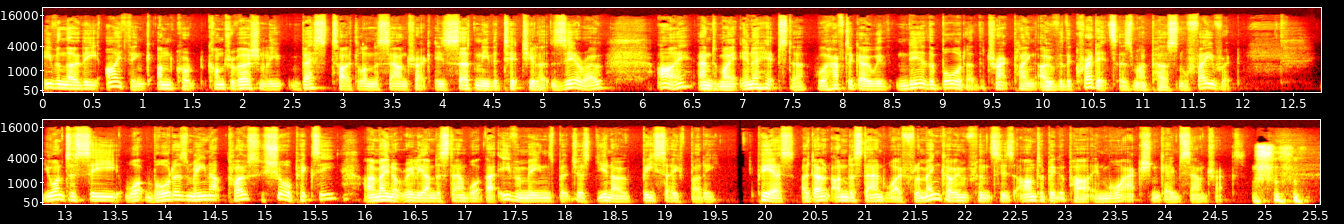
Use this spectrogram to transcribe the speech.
Even though the, I think, uncontroversially best title on the soundtrack is certainly the titular Zero, I and my inner hipster will have to go with Near the Border, the track playing over the credits, as my personal favourite. You want to see what borders mean up close? Sure, Pixie. I may not really understand what that even means, but just, you know, be safe, buddy. P.S. I don't understand why flamenco influences aren't a bigger part in more action game soundtracks.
